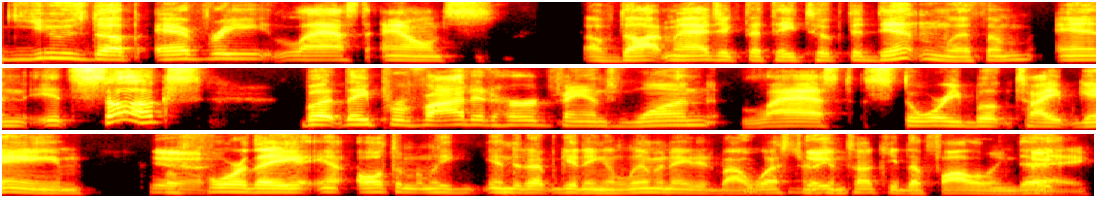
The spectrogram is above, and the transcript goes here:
used up every last ounce of dot magic that they took to Denton with them. And it sucks, but they provided herd fans one last storybook type game yeah. before they ultimately ended up getting eliminated by Western they, Kentucky the following day.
